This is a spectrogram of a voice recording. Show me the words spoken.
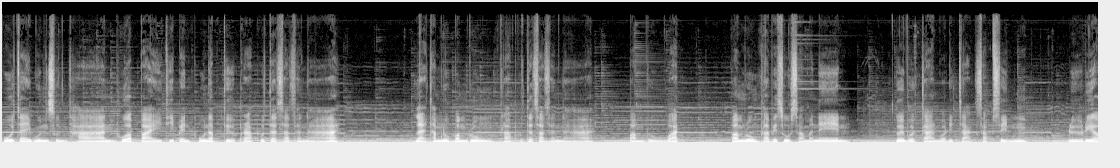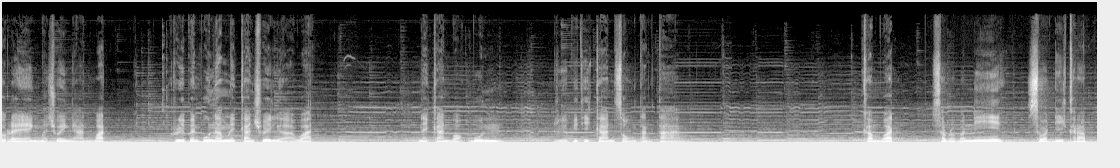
ผู้ใจบุญสุนทานทั่วไปที่เป็นผู้นับถือพระพุทธศาสนา และทำนุบำรุงพระพุทธศาสนาบำรุงวัดบำรุงพระภิกษุสามเณรด้วยบทการบริจาคทรัพย์สิน หรือเรี่ยวแรงมาช่วยงานวัด หรือเป็นผู้นำในการช่วยเหลือวัด ในการบอกบุญ หรือพิธีการสงฆ์ต่างๆ คำวัดสำหรับวันนี้ สวัสดีครับ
